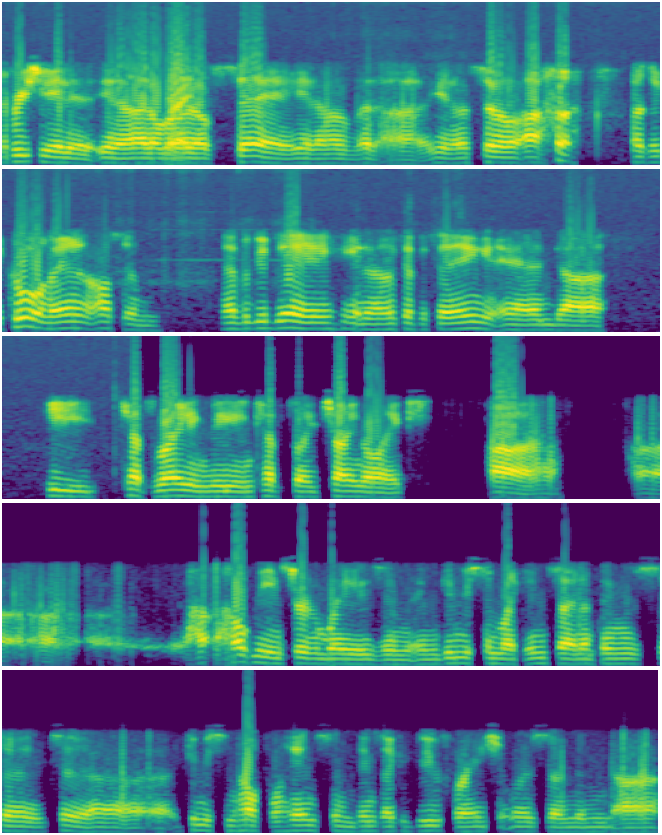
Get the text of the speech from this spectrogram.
appreciate it. You know, I don't know Right. what else to say. You know, but uh, you know, so uh, I was like, cool, man, awesome. Have a good day. You know, type of thing. And uh, he kept writing me and kept like trying to like uh, uh, help me in certain ways and, and give me some like insight on things to, to uh, give me some helpful hints and things I could do for ancient wisdom. And uh,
